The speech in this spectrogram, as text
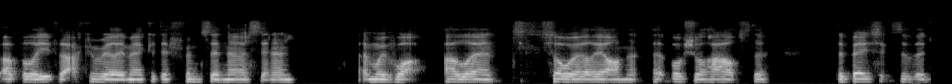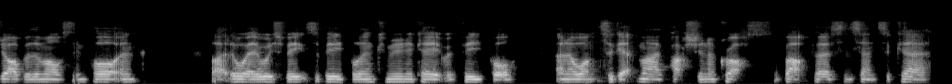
I believe that I can really make a difference in nursing and and with what I learnt so early on at, at Bushell House, the the basics of the job are the most important. Like the way we speak to people and communicate with people, and I want to get my passion across about person centered care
